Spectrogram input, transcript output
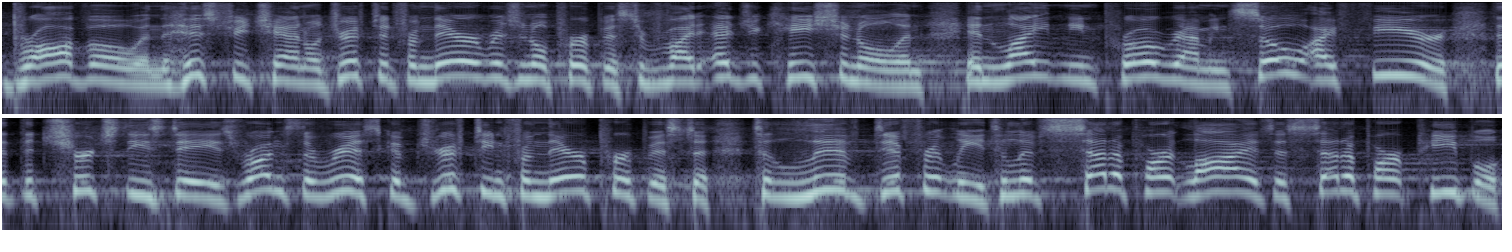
Bravo and the History Channel drifted from their original purpose to provide educational and enlightening programming, so I fear that the church these days runs the risk of drifting from their purpose to, to live differently, to live set apart lives as set apart people,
